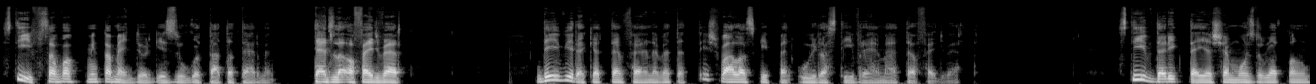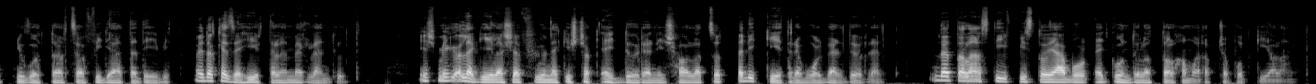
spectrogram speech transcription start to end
Steve szava, mint a mennydörgés zúgott át a termen. Tedd le a fegyvert! Davy rekedten felnevetett, és válaszképpen újra Steve-re emelte a fegyvert. Steve Derrick teljesen mozdulatlanul, nyugodt arccal figyelte David, majd a keze hirtelen meglendült, és még a legélesebb fülnek is csak egy dörrenés hallatszott, pedig két revolver dörrent. De talán Steve pisztolyából egy gondolattal hamarabb csapott ki alánk.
